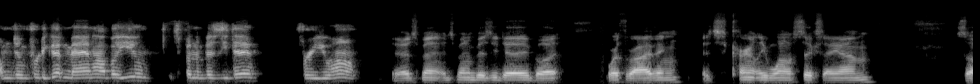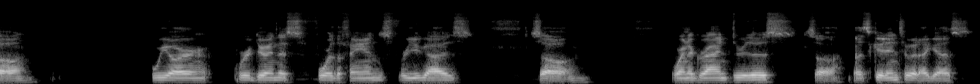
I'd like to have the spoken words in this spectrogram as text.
I'm doing pretty good, man. How about you? It's been a busy day for you, huh? Yeah, it's been it's been a busy day, but we're thriving. It's currently 1:06 a.m. So we are we're doing this for the fans, for you guys. So we're gonna grind through this. So let's get into it, I guess.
